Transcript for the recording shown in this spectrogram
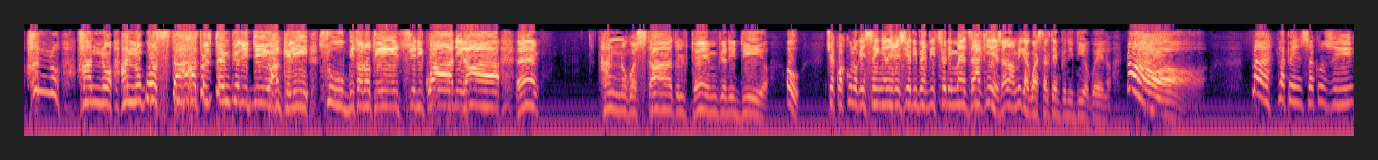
Hanno, hanno, hanno guastato il Tempio di Dio, anche lì, subito notizie di qua, di là, eh? Hanno guastato il Tempio di Dio. Oh, c'è qualcuno che insegna l'eresia di perdizione in mezzo alla Chiesa? No, mica guasta il Tempio di Dio quello. No! Ma la pensa così?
